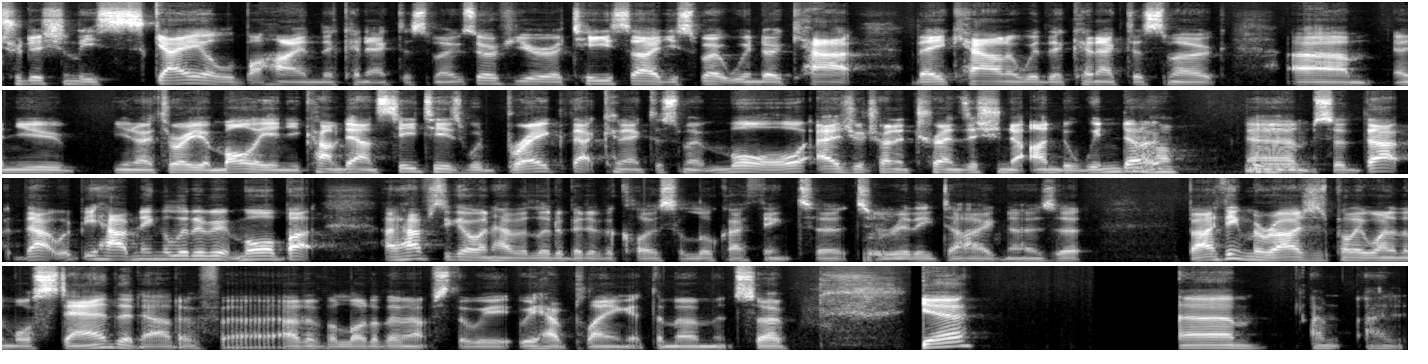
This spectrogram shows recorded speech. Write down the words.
traditionally scale behind the connector smoke. So if you're a T side, you smoke window cat, they counter with the connector smoke, um, and you you know throw your molly and you come down. CTs would break that connector smoke more as you're trying to transition to under window. Uh-huh. Um, so that that would be happening a little bit more, but I'd have to go and have a little bit of a closer look, I think, to to really diagnose it. But I think Mirage is probably one of the more standard out of uh, out of a lot of the maps that we, we have playing at the moment. So, yeah, um, I'm, I'm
